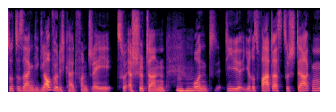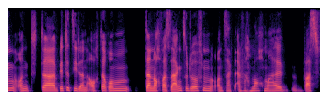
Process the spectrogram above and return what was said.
sozusagen die Glaubwürdigkeit von Jay zu erschüttern mhm. und die ihres Vaters zu stärken. Und da bittet sie dann auch darum, dann noch was sagen zu dürfen und sagt einfach nochmal, was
